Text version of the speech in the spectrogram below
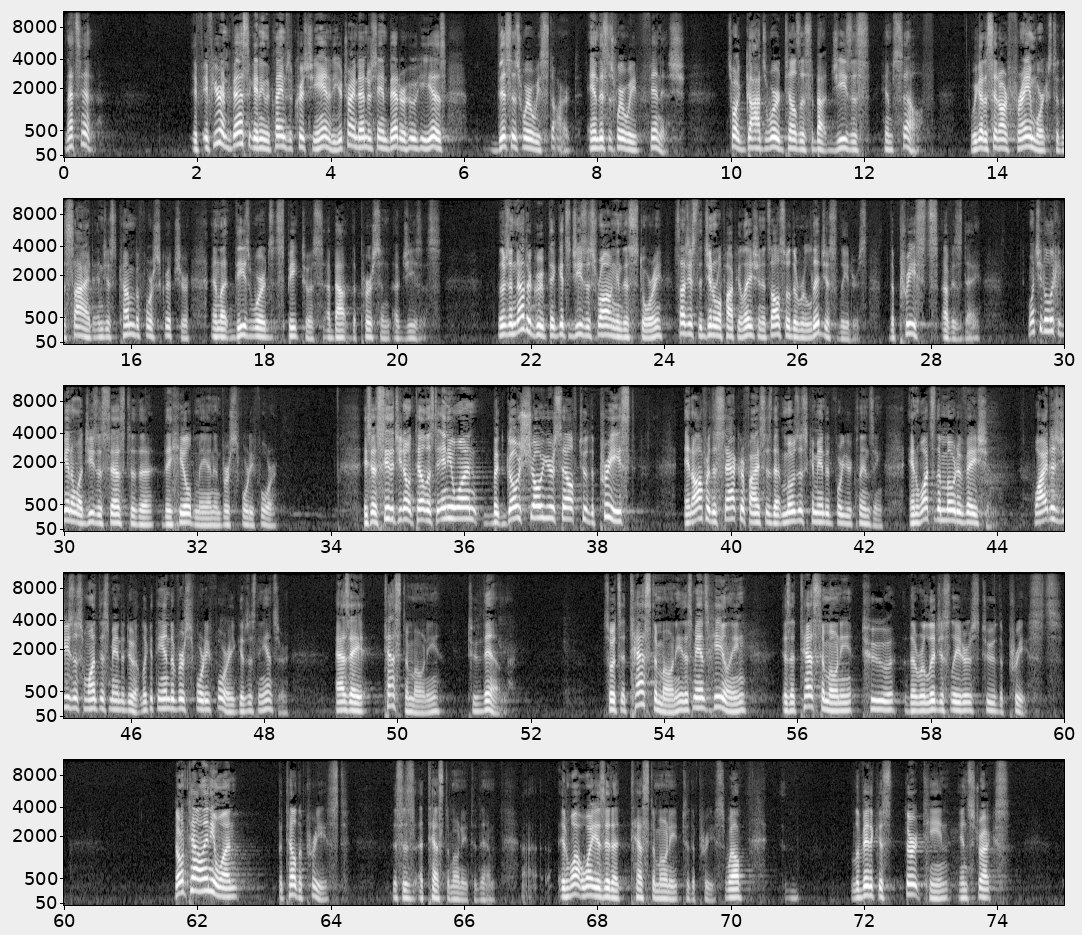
That's it. If, if you're investigating the claims of Christianity, you're trying to understand better who he is, this is where we start, and this is where we finish. That's what God's Word tells us about Jesus himself. We got to set our frameworks to the side and just come before Scripture and let these words speak to us about the person of Jesus. There's another group that gets Jesus wrong in this story. It's not just the general population, it's also the religious leaders, the priests of his day. I want you to look again at what Jesus says to the, the healed man in verse 44. He says, See that you don't tell this to anyone, but go show yourself to the priest and offer the sacrifices that Moses commanded for your cleansing. And what's the motivation? Why does Jesus want this man to do it? Look at the end of verse 44. He gives us the answer. As a testimony to them. So it's a testimony. This man's healing is a testimony to the religious leaders, to the priests. Don't tell anyone, but tell the priest. This is a testimony to them. Uh, in what way is it a testimony to the priests? Well, Leviticus 13 instructs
